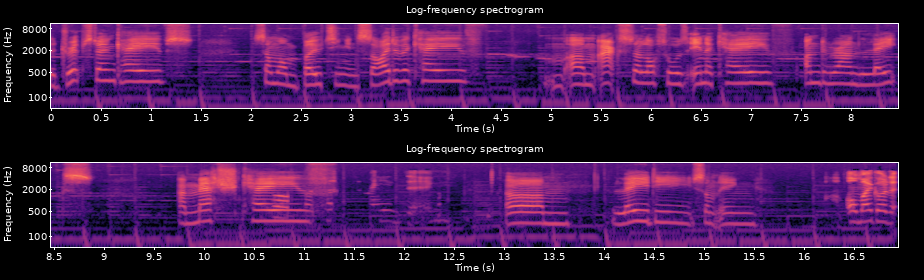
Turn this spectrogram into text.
the Dripstone Caves, someone boating inside of a cave, um, axolotls in a cave, underground lakes, a mesh Oh, cave, that's amazing. um, lady something. Oh my god,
